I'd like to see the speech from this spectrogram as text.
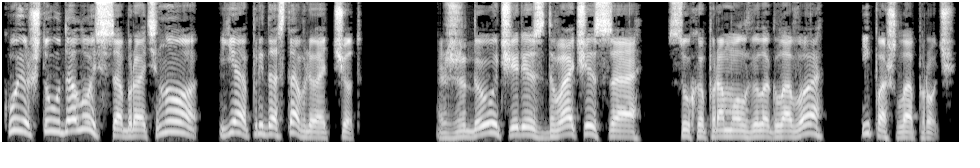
«Кое-что удалось собрать, но я предоставлю отчет». «Жду через два часа», — сухо промолвила глава и пошла прочь.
